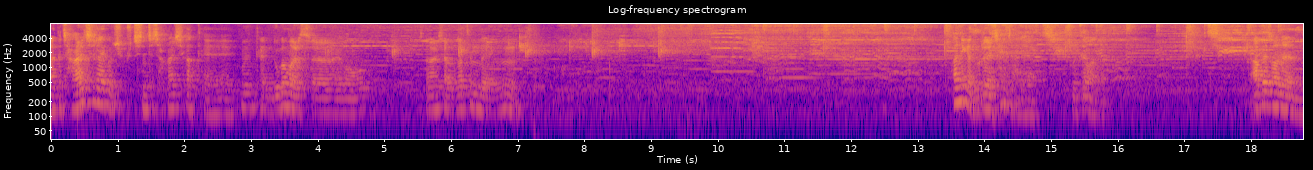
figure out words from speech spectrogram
아 그 자갈치라 해가지고 진짜 자갈치 같아 그러니까 누가 말했어요 이거 자갈치 안 같은데 응. 환희가 노래를 참 잘해요 볼 때마다 앞에서는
